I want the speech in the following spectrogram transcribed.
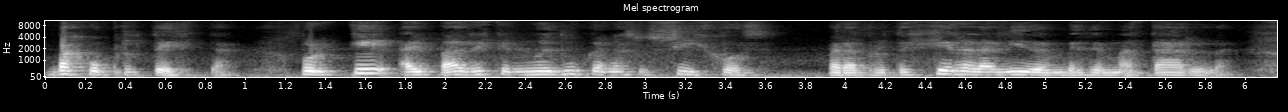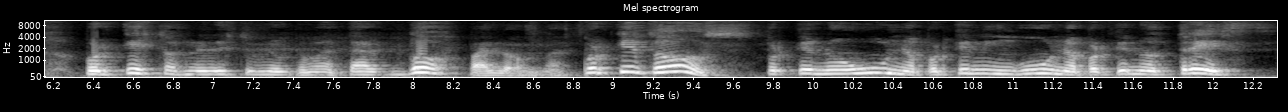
bajo protesta. ¿Por qué hay padres que no educan a sus hijos para proteger a la vida en vez de matarla. ¿Por qué estos nenes tuvieron que matar dos palomas? ¿Por qué dos? ¿Por qué no una? ¿Por qué ninguna? ¿Por qué no tres?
